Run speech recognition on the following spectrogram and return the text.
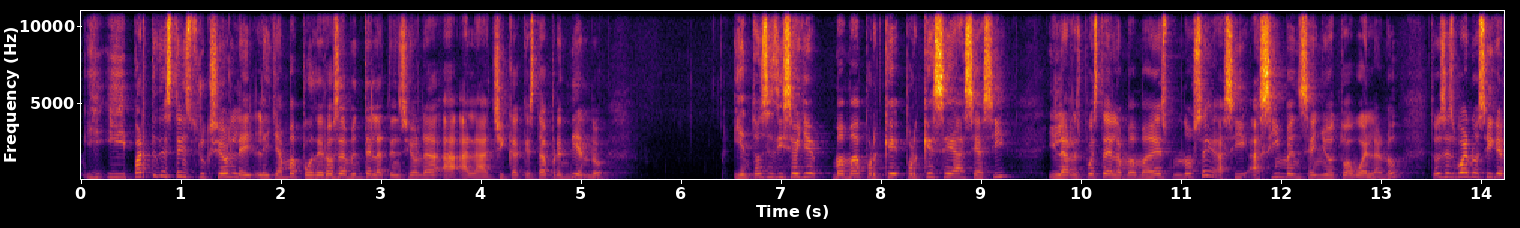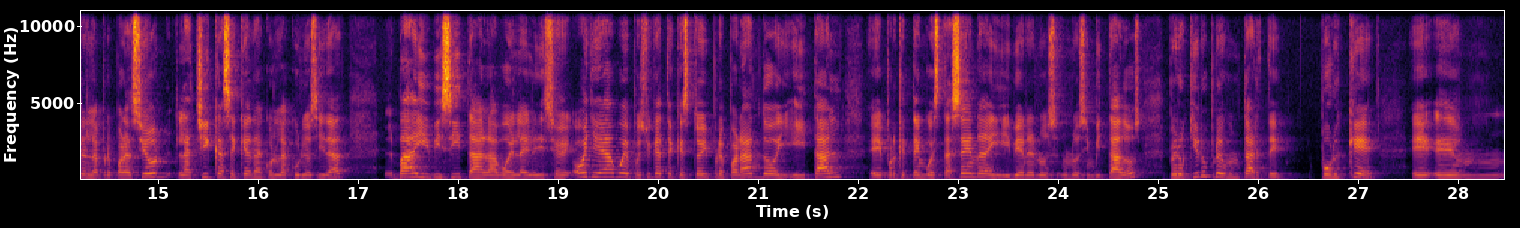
Y, parte de esta instrucción le, llama poderosamente la atención a, a, la chica que está aprendiendo. Y entonces dice, oye, mamá, ¿por qué, ¿por qué se hace así? Y la respuesta de la mamá es, no sé, así, así me enseñó tu abuela, ¿no? Entonces, bueno, siguen en la preparación, la chica se queda con la curiosidad, va y visita a la abuela y le dice, oye, abue, pues fíjate que estoy preparando y, tal, eh, porque tengo esta cena y vienen unos, invitados, pero quiero preguntarte, ¿por qué? Eh, em,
